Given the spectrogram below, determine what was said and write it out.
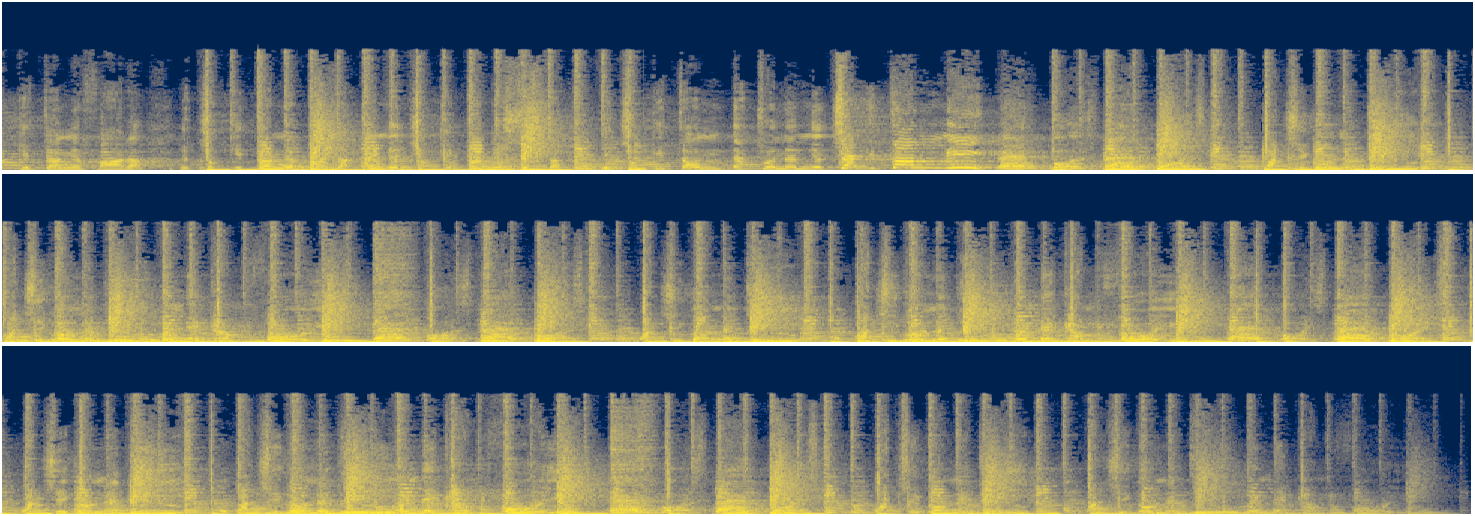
Chuck it on your father, you chuck it on your brother and you chuck it on your sister, you chuck it on that one and you chuck it on me. Bad boys,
